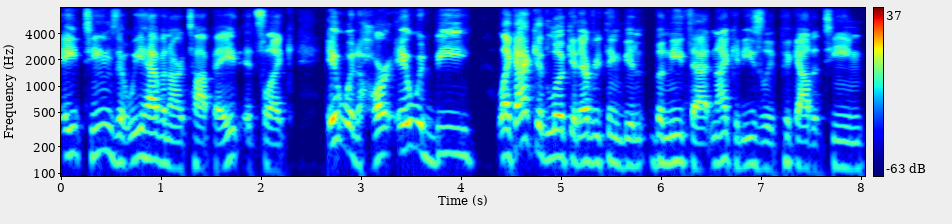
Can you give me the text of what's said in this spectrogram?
eight teams that we have in our top eight it's like it would hard it would be like i could look at everything be, beneath that and i could easily pick out a team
